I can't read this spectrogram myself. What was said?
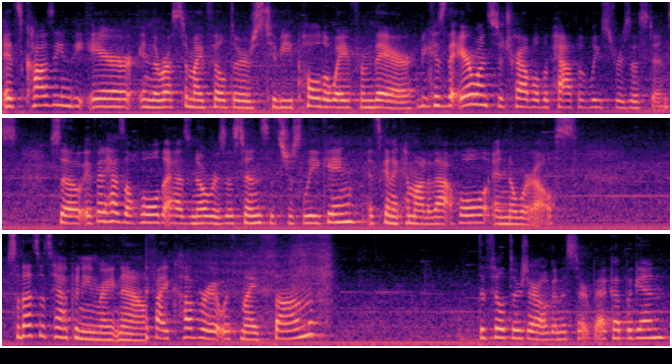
it's causing the air in the rest of my filters to be pulled away from there because the air wants to travel the path of least resistance. So if it has a hole that has no resistance, it's just leaking, it's gonna come out of that hole and nowhere else. So that's what's happening right now. If I cover it with my thumb, the filters are all gonna start back up again.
